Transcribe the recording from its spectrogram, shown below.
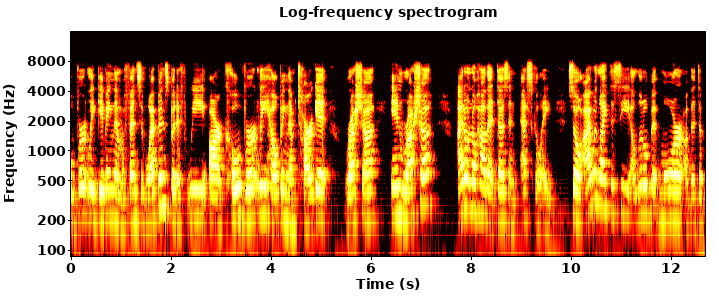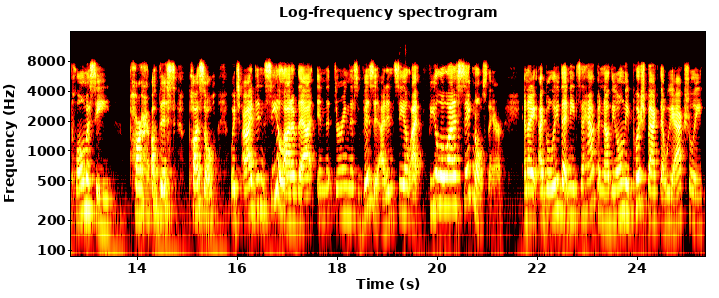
overtly giving them offensive weapons, but if we are covertly helping them target Russia in Russia, I don't know how that doesn't escalate. So I would like to see a little bit more of the diplomacy part of this puzzle, which I didn't see a lot of that in the, during this visit. I didn't see a lot, feel a lot of signals there, and I, I believe that needs to happen. Now, the only pushback that we actually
